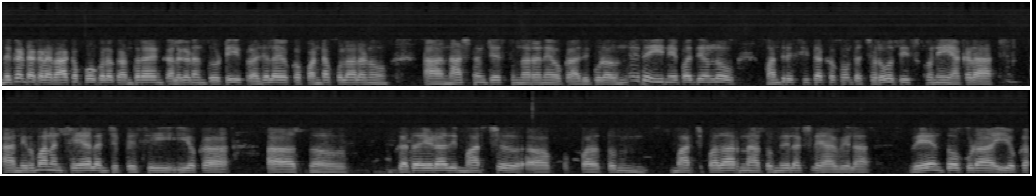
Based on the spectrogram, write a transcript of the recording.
ఎందుకంటే అక్కడ రాకపోకలకు అంతరాయం కలగడంతో ప్రజల యొక్క పంట పొలాలను నాశనం చేస్తున్నారనే ఒక అది కూడా ఉంది. అయితే ఈ నేపథ్యంలో మంత్రి సీతక్క కొంత చొరవ తీసుకొని అక్కడ నిర్మాణం చేయాలని చెప్పేసి ఈ యొక్క గత ఏడాది మార్చ్ మార్చి పదహారున తొమ్మిది లక్షల యాభై వేల వ్యయంతో కూడా ఈ యొక్క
